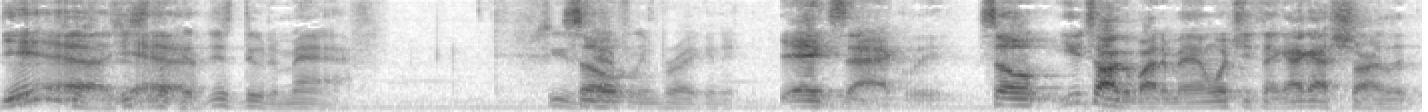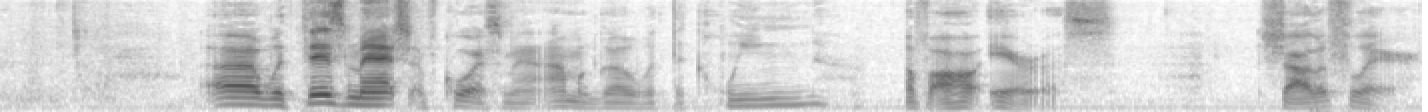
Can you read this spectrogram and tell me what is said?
Yeah, Just yeah, look at, just do the math. She's So- definitely breaking it. exactly. So you talk about it, man. What you think? I got Charlotte. Uh, with this match, of course, man, I'm gonna go with the queen of all eras, Charlotte Flair,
